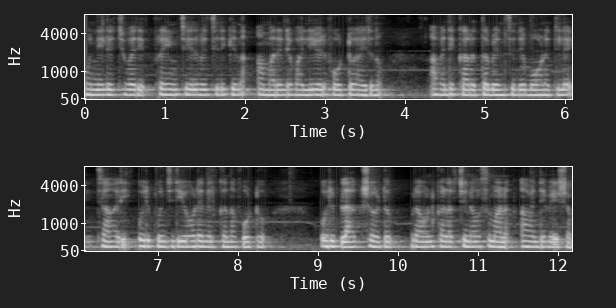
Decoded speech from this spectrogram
മുന്നിലെ ചുവരിൽ ഫ്രെയിം ചെയ്ത് വെച്ചിരിക്കുന്ന അമറിന്റെ വലിയൊരു ഫോട്ടോ ആയിരുന്നു. അവന്റെ കറുത്ത ബെൻസിന്റെ ബോണറ്റിലെ ചാരി ഒരു പുഞ്ചിരിയോടെ നിൽക്കുന്ന ഫോട്ടോ. ഒരു ബ്ലാക്ക് ഷർട്ടും ബ്രൗൺ കളർ ചിനോസുമാണ് അവന്റെ വേഷം.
